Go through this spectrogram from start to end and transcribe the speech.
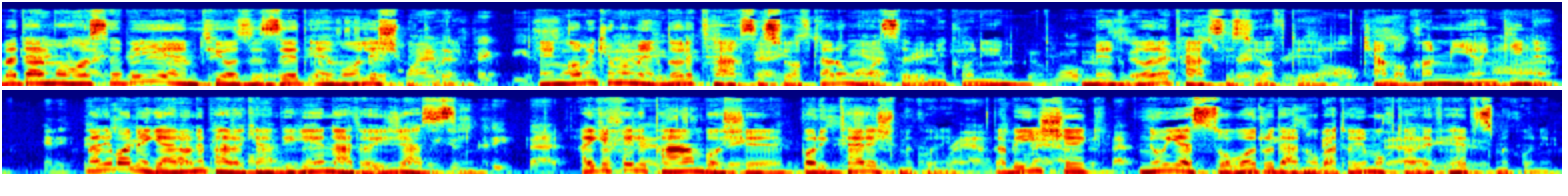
و در محاسبه امتیاز زد اعمالش می‌کنیم. هنگامی که ما مقدار تخصیص یافته رو محاسبه می‌کنیم مقدار تخصیص یافته کماکان میانگینه. ولی ما نگران پراکندگی نتایج هستیم. اگه خیلی پهن باشه باریکترش می‌کنیم و به این شکل نوعی از سواد رو در نوبتهای مختلف حفظ می‌کنیم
